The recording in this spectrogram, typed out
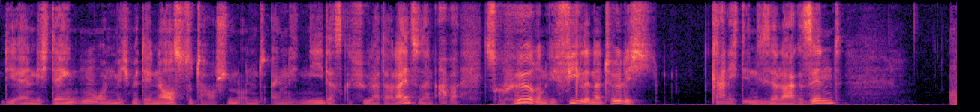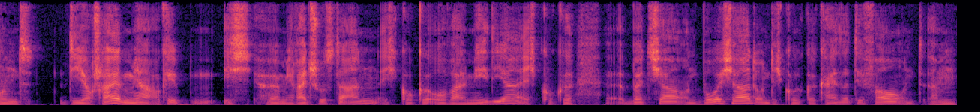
die ähnlich denken und mich mit denen auszutauschen und eigentlich nie das Gefühl hatte, allein zu sein. Aber zu hören, wie viele natürlich gar nicht in dieser Lage sind und die auch schreiben, ja, okay, ich höre mir Reitschuster an, ich gucke Oval Media, ich gucke äh, Böttcher und Burchardt und ich gucke Kaiser TV und ähm,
